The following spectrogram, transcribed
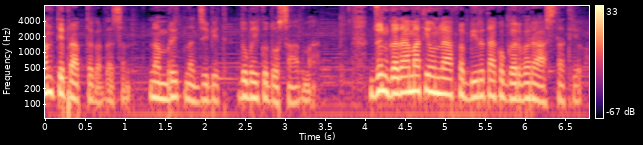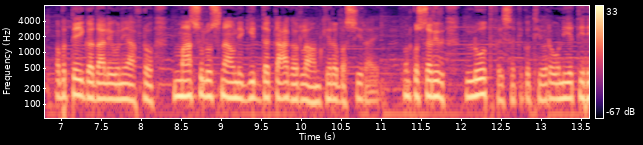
अन्त्य प्राप्त गर्दछन् न मृत न जीवित दुवैको दोसाँधमा जुन गदामाथि उनलाई आफ्नो वीरताको गर्व र आस्था थियो अब त्यही गदाले उनी आफ्नो मासु लुस्न आउने गिद्ध कागहरूलाई हम्केर बसिरहे। उनको शरीर लोथ भइसकेको थियो र उनी यति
